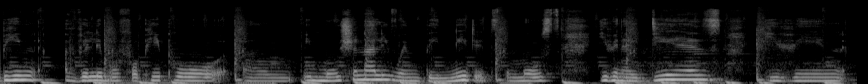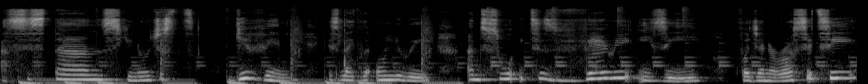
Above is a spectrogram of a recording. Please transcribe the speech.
being available for people um, emotionally when they need it the most, giving ideas, giving assistance, you know, just giving is like the only way. And so it is very easy for generosity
